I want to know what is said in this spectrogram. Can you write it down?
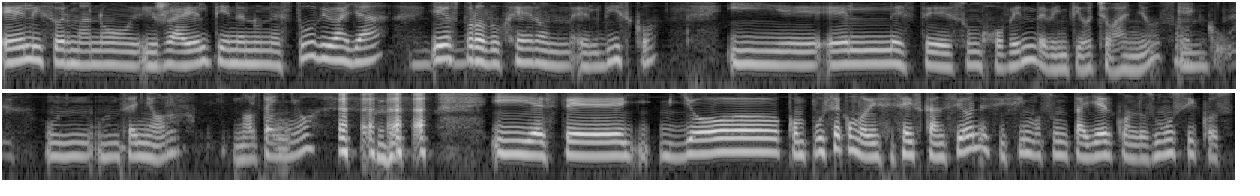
Él y su hermano Israel tienen un estudio allá y ellos produjeron el disco. Y eh, él este, es un joven de 28 años, Qué un, cool. un- un señor norteño. y este, yo compuse como 16 canciones, hicimos un taller con los músicos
